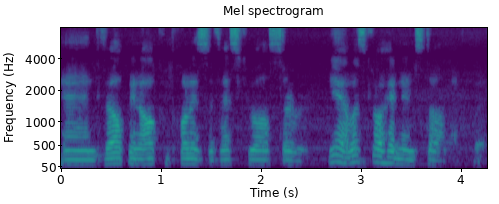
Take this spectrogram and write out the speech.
and developing all components of SQL Server. Yeah, let's go ahead and install that quick.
